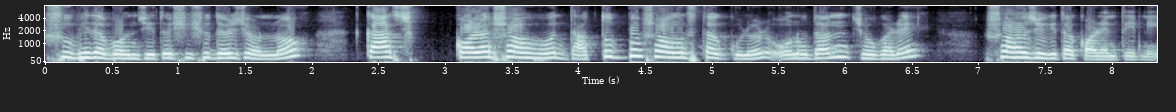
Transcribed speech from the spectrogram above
সুবিধা বঞ্চিত শিশুদের জন্য কাজ করা সহ দাতব্য সংস্থাগুলোর অনুদান জোগাড়ে সহযোগিতা করেন তিনি।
